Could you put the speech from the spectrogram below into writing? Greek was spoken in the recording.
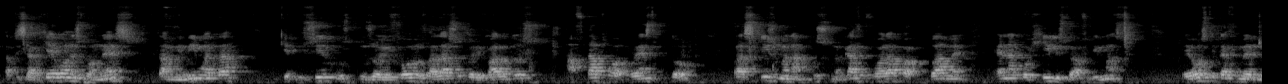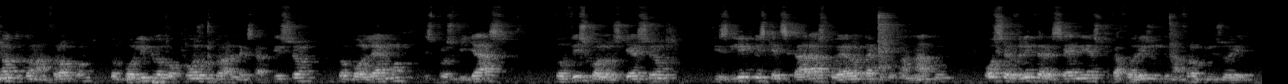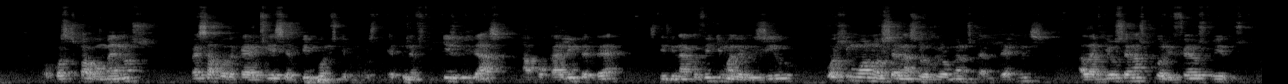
Από τις αρχαίγονες φωνές, τα μηνύματα και τους ήχους του ζωηφόρου θαλάσσιου περιβάλλοντος, αυτά που από ένστικτο πασχίζουμε να ακούσουμε κάθε φορά που ακουμπάμε ένα κοχύλι στο αυτί μας, έως την καθημερινότητα των ανθρώπων, τον πολύπλοκο κόσμο των αλεξαρτήσεων, των πολέμων, της προσφυγιάς, των δύσκολων σχέσεων, της λύπης και της χαράς του έρωτα και του θανάτου, ως ευρύτερες έννοιες που καθορίζουν την ανθρώπινη ζωή. Ο Κώστας Παγωμένος, μέσα από δεκαετίες επίπονης και εμπνευστική δουλειάς, αποκαλύπτεται στην πινακοθήκη Μαλεβιζίου όχι μόνο ως ένας ολοκληρωμένος καλλιτέχνης, αλλά και ως ένας κορυφαίος του είδους του.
